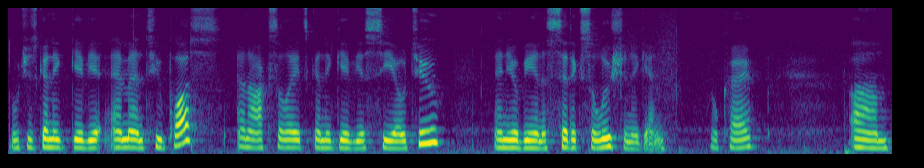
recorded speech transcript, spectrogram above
which is going to give you Mn2 plus, and oxalate's going to give you CO2, and you'll be in acidic solution again. Okay. Um,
